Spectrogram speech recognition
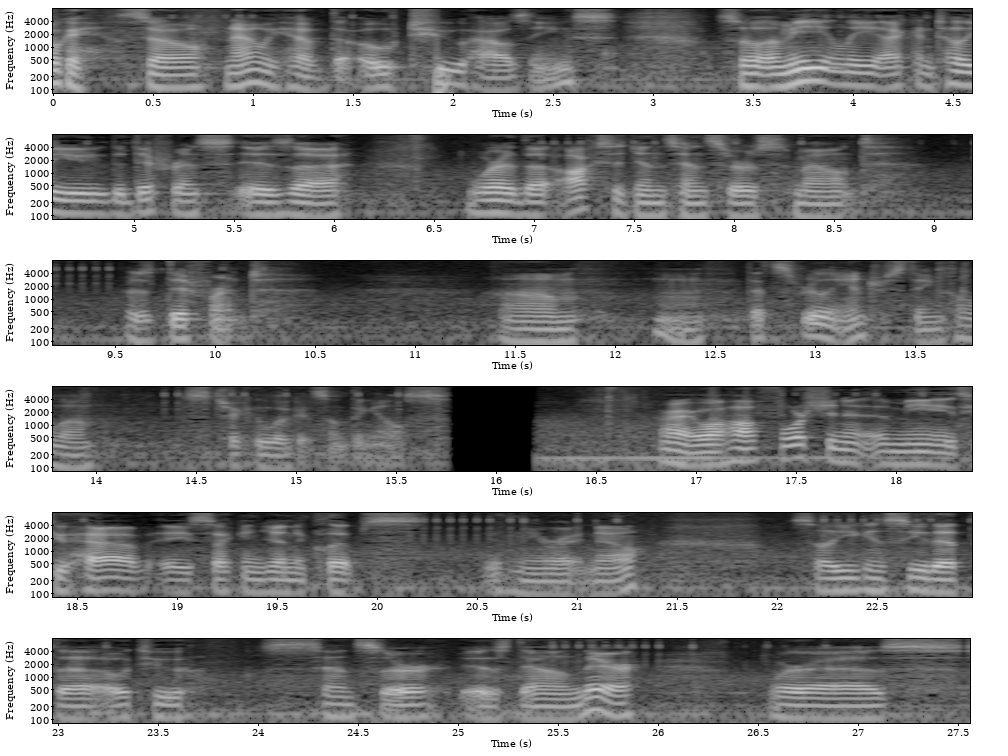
Okay, so now we have the O2 housings. So immediately I can tell you the difference is uh, where the oxygen sensors mount is different. Um, hmm, that's really interesting. Hold on. Let's check a look at something else. Alright, well how fortunate of me to have a second gen Eclipse with me right now. So you can see that the O2 sensor is down there, whereas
